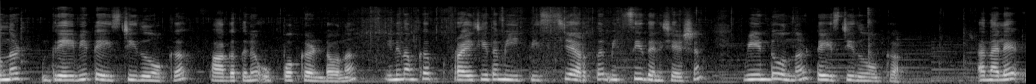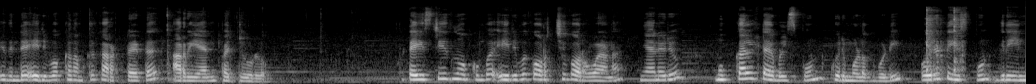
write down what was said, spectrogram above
ഒന്ന് ഗ്രേവി ടേസ്റ്റ് ചെയ്ത് നോക്കുക. പാകത്തിന് ഉപ്പൊക്കെ ഉണ്ടോയെന്ന് ഇനി നമുക്ക് ഫ്രൈ ചെയ്ത മീറ്റ് പീസ് ചേർത്ത് മിക്സ് ചെയ്തതിന് ശേഷം വീണ്ടും ഒന്ന് ടേസ്റ്റ് ചെയ്ത് നോക്കുക. എന്നാലേ ഇതിന്റെ എരിവൊക്കെ നമുക്ക് കറക്റ്റായിട്ട് അറിയാൻ പറ്റുള്ളൂ. ടേസ്റ്റ് ചെയ്ത് നോക്കുമ്പോൾ എരിവ് കുറച്ച് കുറവാണ്. ഞാനൊരു മുക്കാൽ ടേബിൾ സ്പൂൺ കുരുമുളക് പൊടി ഒരു ടീസ്പൂൺ ഗ്രീൻ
